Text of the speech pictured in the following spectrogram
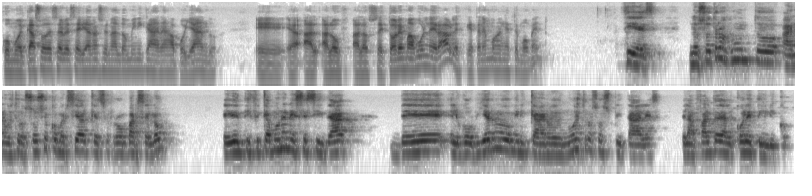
como el caso de Cervecería Nacional Dominicana, apoyando eh, a, los, a, los, sectores más vulnerables que tenemos en este momento. Así es. Nosotros junto a nuestro socio comercial, que es Ron Barceló, identificamos una necesidad del gobierno dominicano, de nuestros hospitales, de la falta de alcohol etílico.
